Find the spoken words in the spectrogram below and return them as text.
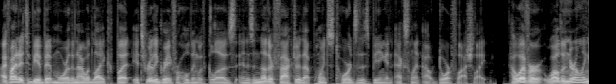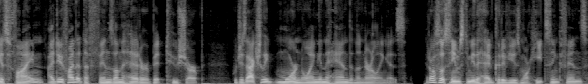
I find it to be a bit more than I would like, but it's really great for holding with gloves and is another factor that points towards this being an excellent outdoor flashlight. However, while the knurling is fine, I do find that the fins on the head are a bit too sharp, which is actually more annoying in the hand than the knurling is. It also seems to me the head could have used more heatsink fins.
